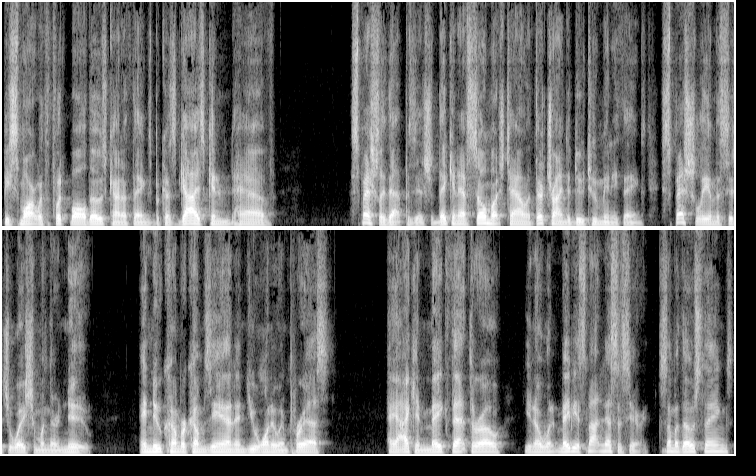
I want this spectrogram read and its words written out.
be smart with the football, those kind of things. Because guys can have, especially that position, they can have so much talent. They're trying to do too many things, especially in the situation when they're new. A newcomer comes in and you want to impress. Hey, I can make that throw. You know, when maybe it's not necessary. Some of those things,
